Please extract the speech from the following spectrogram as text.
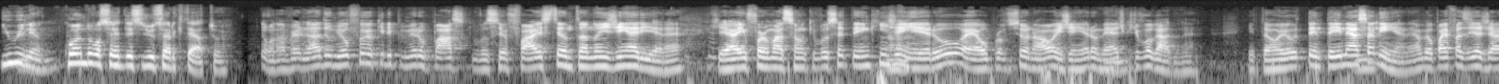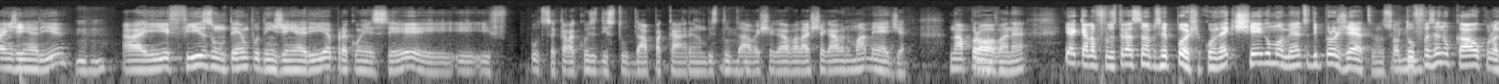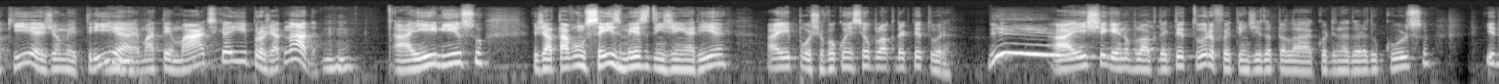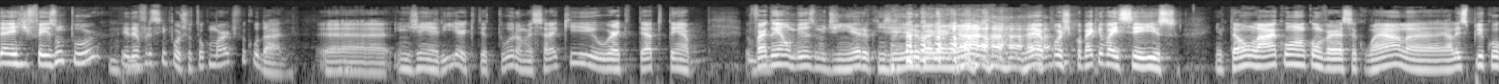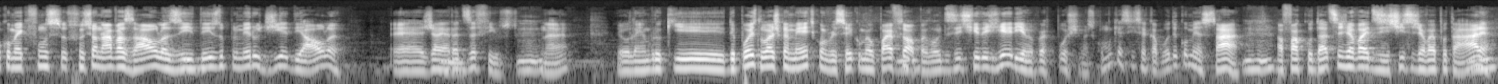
E William, quando você decidiu ser arquiteto? Não, na verdade, o meu foi aquele primeiro passo que você faz tentando a engenharia, né? Que é a informação que você tem que engenheiro é o profissional, é engenheiro, médico e advogado, né? Então eu tentei nessa linha, né? O meu pai fazia já engenharia, Uhum. aí fiz um tempo de engenharia para conhecer e, e, e, putz, aquela coisa de estudar pra caramba, estudava, chegava lá, chegava numa média na prova, né? E aquela frustração, pensei, poxa, quando é que chega o momento de projeto? Eu só estou fazendo cálculo aqui, é geometria, é matemática e projeto nada. Uhum. Aí nisso, já estavam seis meses de engenharia, aí, poxa, eu vou conhecer o bloco de arquitetura. Aí cheguei no bloco de arquitetura, fui atendida pela coordenadora do curso E daí a gente fez um tour, e daí eu falei assim, poxa, eu tô com maior dificuldade. É, engenharia, arquitetura, mas será que o arquiteto tem a, vai ganhar o mesmo dinheiro que o engenheiro vai ganhar? né? Poxa, como é que vai ser isso? Então, lá com a conversa com ela, ela explicou como é que fun funcionava as aulas e desde o primeiro dia de aula é, já era desafios, né? Eu lembro que depois, logicamente, conversei com meu pai, falei, ó, pai, vou desistir da engenharia. Meu pai, poxa, mas como que assim? Você acabou de começar a faculdade, você já vai desistir, você já vai para outra área?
